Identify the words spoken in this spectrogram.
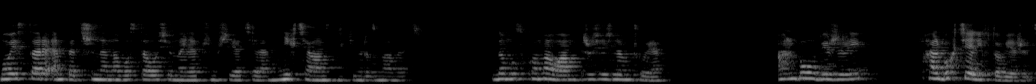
Moje stare MP3 na nowo stało się najlepszym przyjacielem. Nie chciałam z nikim rozmawiać. W domu skłamałam, że się źle czuję. Albo uwierzyli, albo chcieli w to wierzyć.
